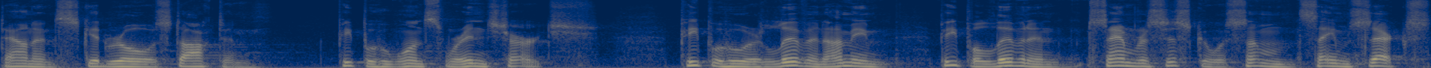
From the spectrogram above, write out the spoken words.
down in Skid Row, Stockton. People who once were in church. People who are living, I mean, people living in San Francisco with some same sex.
